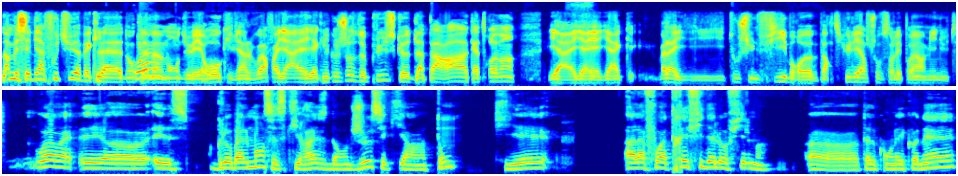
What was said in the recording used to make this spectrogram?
Non, mais c'est bien foutu avec la, donc, la maman du héros qui vient le voir. Enfin, il y a, y a, quelque chose de plus que de la para 80. Il y a, y a, y a voilà, il touche une fibre particulière, je trouve, sur les premières minutes. Ouais, ouais. Et, euh, et globalement, c'est ce qui reste dans le jeu, c'est qu'il y a un ton qui est à la fois très fidèle au film, euh, tel qu'on les connaît,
